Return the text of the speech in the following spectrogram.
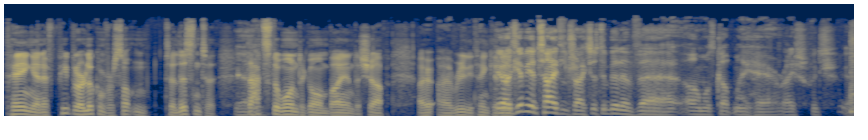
thing, and if people are looking for something to listen to, that's the one to go and buy in the shop. I, I really think it Here, I'll give you a title track, just a bit of uh, almost cut my hair, right? Which yeah.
